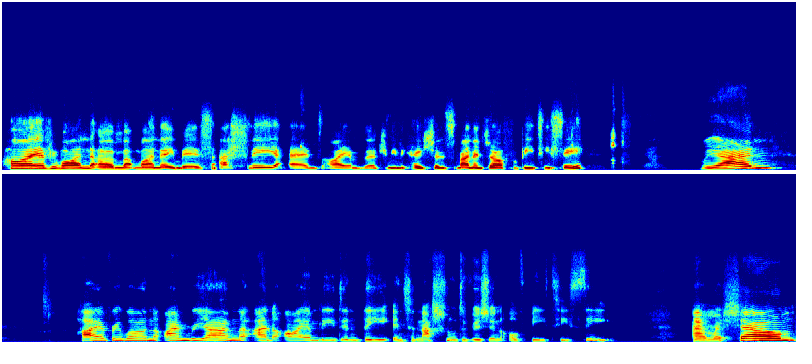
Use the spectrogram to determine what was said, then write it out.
Hi, everyone. Um, my name is Ashley, and I am the communications manager for BTC. Rianne. Hi, everyone. I'm Rianne, and I am leading the international division of BTC. I'm Rochelle.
